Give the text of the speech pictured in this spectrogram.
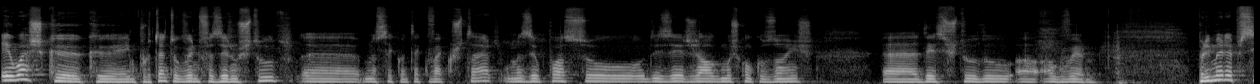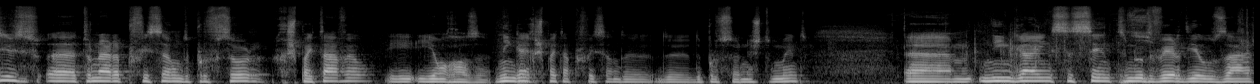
Eu acho que, que, é importante o Governo fazer um estudo, uh, não sei quanto é que vai custar, mas eu posso dizer já algumas conclusões uh, desse estudo ao, ao, Governo. Primeiro é preciso uh, tornar a profissão de professor respeitável e, e honrosa. Ninguém respeita a profissão de, de, de professor neste momento. ninguém se sente no dever de a usar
